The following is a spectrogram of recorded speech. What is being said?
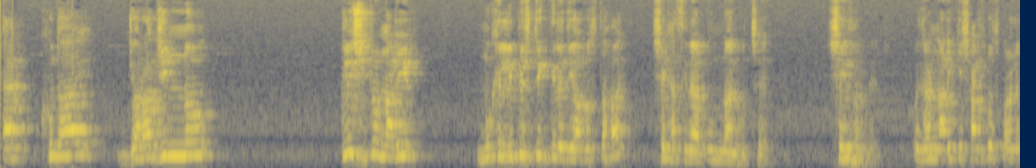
এক ক্ষুধায় জরাজীর্ণ, ক্লিষ্ট নারীর মুখে লিপস্টিক দিলে যে অবস্থা হয়, শেখ হাসিনার উন্নয়ন হচ্ছে সেই ধরনের। ওই ধরনের নারীকে সাজগোজ করালে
